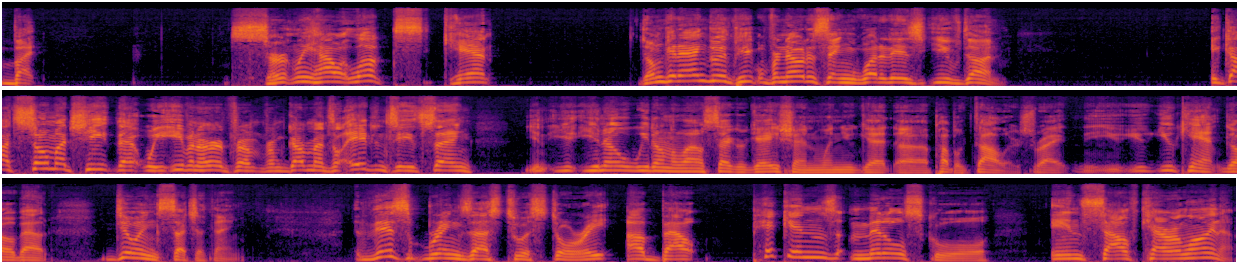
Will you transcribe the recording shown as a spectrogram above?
But certainly how it looks. Can't. Don't get angry with people for noticing what it is you've done. It got so much heat that we even heard from, from governmental agencies saying, you, you, you know, we don't allow segregation when you get uh, public dollars, right? You, you, you can't go about doing such a thing. This brings us to a story about Pickens Middle School in South Carolina.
